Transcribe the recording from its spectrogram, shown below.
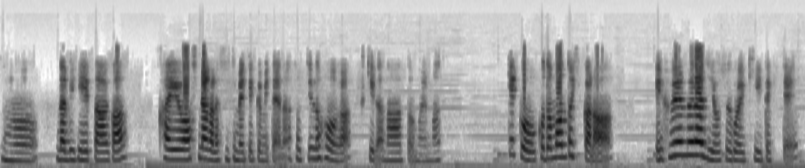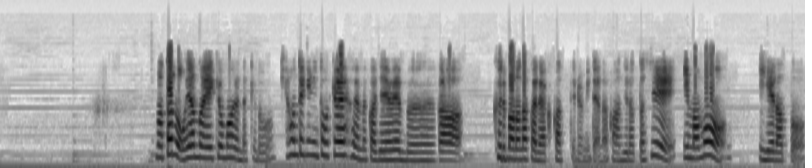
その、ナビゲーターが会話しながら進めていくみたいな、そっちの方が好きだなと思います。結構子供の時から FM ラジオすごい聞いてきて、まあ多分親の影響もあるんだけど、基本的に東京 FM か JWEB が車の中ではかかってるみたいな感じだったし、今も家だと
